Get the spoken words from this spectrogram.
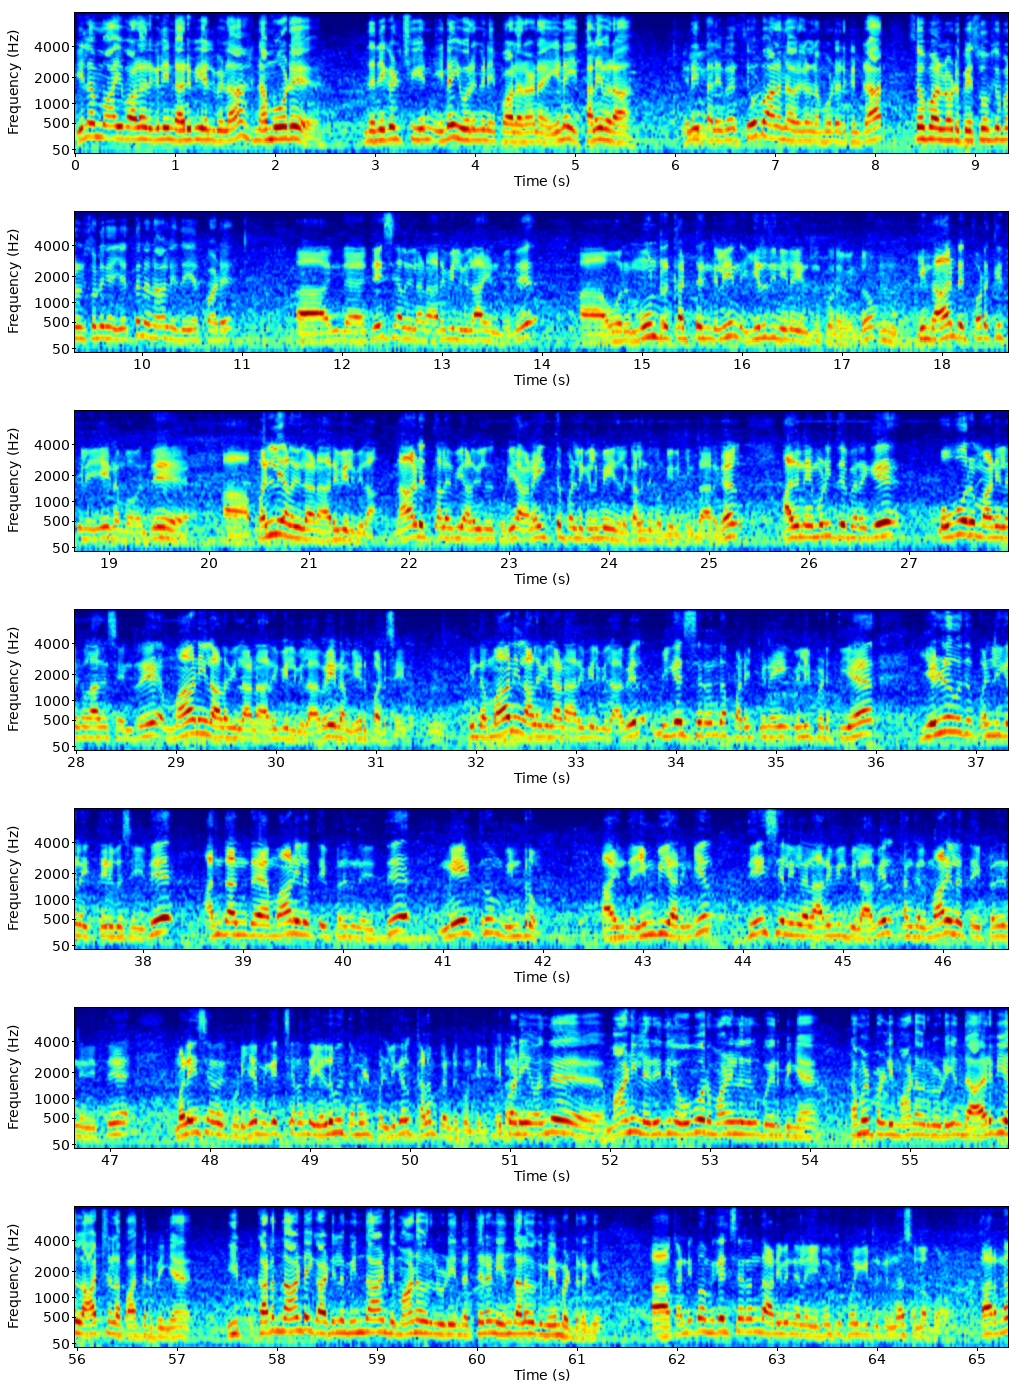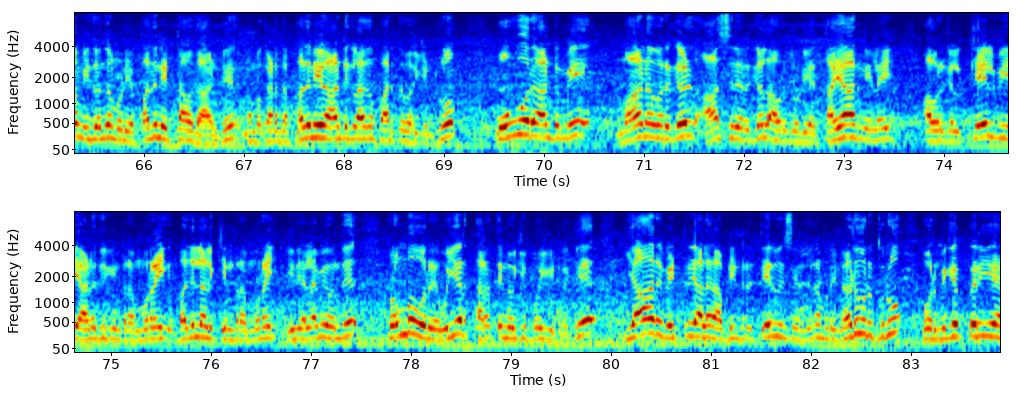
இளம் ஆய்வாளர்களின் அறிவியல் விழா நம்மோடு இந்த நிகழ்ச்சியின் இணை ஒருங்கிணைப்பாளரான இணை தலைவரா இணை தலைவர் சிவபாலன் அவர்கள் நம்மோடு இருக்கின்றார். சிவபாலனோடு பேசுவோம். சிவபாலன் சொல்லுங்க எத்தனை நாள் இது ஏற்பாடு? இந்த தேசிய அளவிலான அறிவியல் விழா என்பது ஒரு மூன்று கட்டங்களின் இறுதி நிலை என்று கூற வேண்டும். இந்த ஆண்டு தொடக்கத்திலேயே நம்ம வந்து பள்ளி அளவிலான அறிவியல் விழா நாடு தழுவிய அளவில் இருக்கக்கூடிய அனைத்து பள்ளிகளுமே இதில் கலந்து கொண்டிருக்கின்றார்கள். அதனை முடித்த பிறகு ஒவ்வொரு மாநிலங்களாக சென்று மாநில அளவிலான அறிவியல் விழாவை நாம் ஏற்பாடு செய்தோம். இந்த மாநில அளவிலான அறிவியல் விழாவில் மிக சிறந்த படைப்பினை வெளிப்படுத்திய எழுபது பள்ளிகளை தேர்வு செய்து அந்தந்த மாநிலத்தை பிரதிநிதித்து நேற்றும் இன்றும் இந்த இம்பி அரங்கில் தேசிய அளவிலான அறிவியல் விழாவில் தங்கள் மாநிலத்தை பிரதிநிதித்து மலேசியாவில் இருக்கக்கூடிய மிகச்சிறந்த எழுபது தமிழ் பள்ளிகள் களம் கண்டு இப்போ கொண்டிருக்கிறார் நீங்கள் வந்து மாநில ரீதியில் ஒவ்வொரு மாநிலத்துக்கும் போயிருப்பீங்க. தமிழ் பள்ளி மாணவர்களுடைய இந்த அறிவியல் ஆற்றலை பார்த்துருப்பீங்க. இப் கடந்த ஆண்டை காட்டிலும் இந்த ஆண்டு மாணவர்களுடைய இந்த திறன் எந்த அளவுக்கு மேம்பட்டிருக்கு? கண்டிப்பாக மிகச்சிறந்த அடைவு நிலையை நோக்கி போய்கிட்டு இருக்குன்னு தான் சொல்ல போகிறோம் காரணம் இது வந்து நம்முடைய பதினெட்டாவது ஆண்டு. நம்ம கடந்த பதினேழு ஆண்டுகளாக பார்த்து வருகின்றோம். ஒவ்வொரு ஆண்டுமே மாணவர்கள் ஆசிரியர்கள் அவர்களுடைய தயார் நிலை அவர்கள் கேள்வியை அணுகுகின்ற முறை பதிலளிக்கின்ற முறை இது எல்லாமே வந்து ரொம்ப ஒரு உயர் தரத்தை நோக்கி போய்கிட்டு இருக்கு. யார் வெற்றியாளர் அப்படின்ற தேர்வு செய்கிறதுல நம்முடைய நடுவர் குரு ஒரு மிகப்பெரிய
